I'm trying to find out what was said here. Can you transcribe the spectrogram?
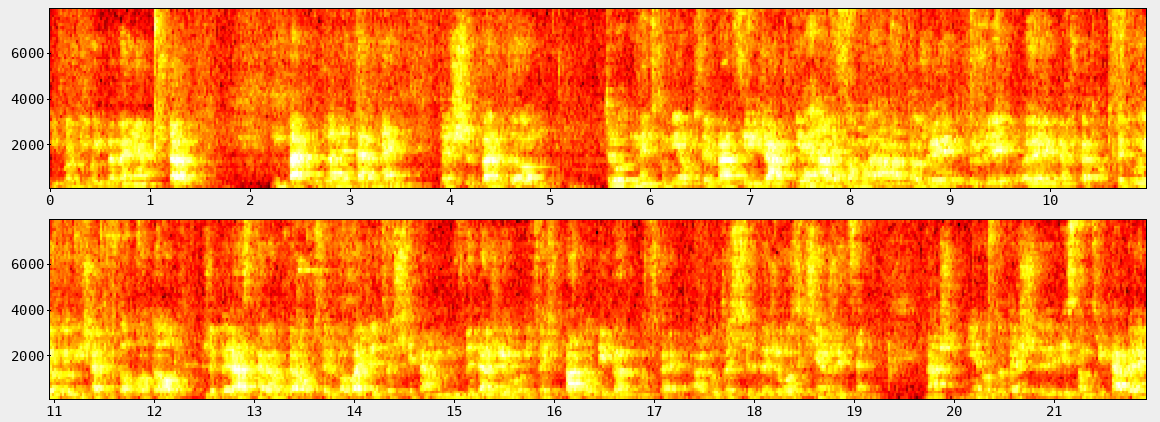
i możliwość badania kształtów. Impakty planetarne też bardzo trudne w sumie obserwacje i rzadkie, ale są amatorzy, którzy e, na przykład obserwują Jowisza tylko po to, żeby raz na rok zaobserwować, że coś się tam wydarzyło i coś wpadło w jego atmosferę, albo coś się zdarzyło z Księżycem naszym, nie? bo to też y, są ciekawe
